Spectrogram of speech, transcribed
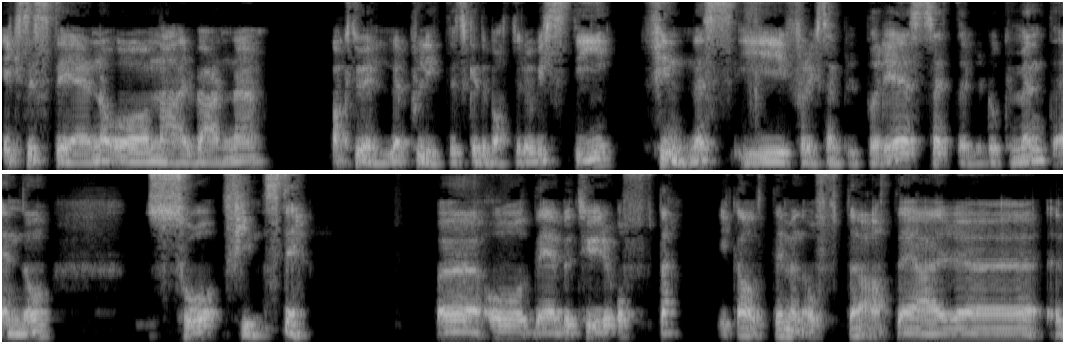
eksisterende og nærværende aktuelle politiske debatter. Og hvis de finnes i f.eks. på Resett eller dokument.no, så finnes de. Eh, Og det betyr ofte, ikke alltid, men ofte at det er eh,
